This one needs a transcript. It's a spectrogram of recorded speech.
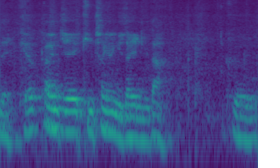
네, 개혁타임즈의 김청현 기자입니다. 그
